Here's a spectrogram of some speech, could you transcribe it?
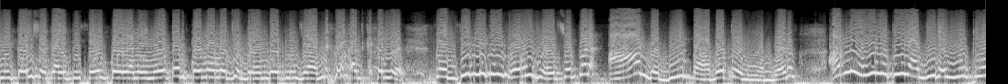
જે કહી શકાય કે સેવ કોલ અને ઇન્વર્ટેડ કોમામાં જે બ્રેન્ડેડની જે આપણે વાત કરીએ, તો એક્ઝેક્ટલી કંઈક એવું જ હોય છે, પણ આ બધી બાબતોની અંદર આપણે એવું નથી લાગી રહ્યું કે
